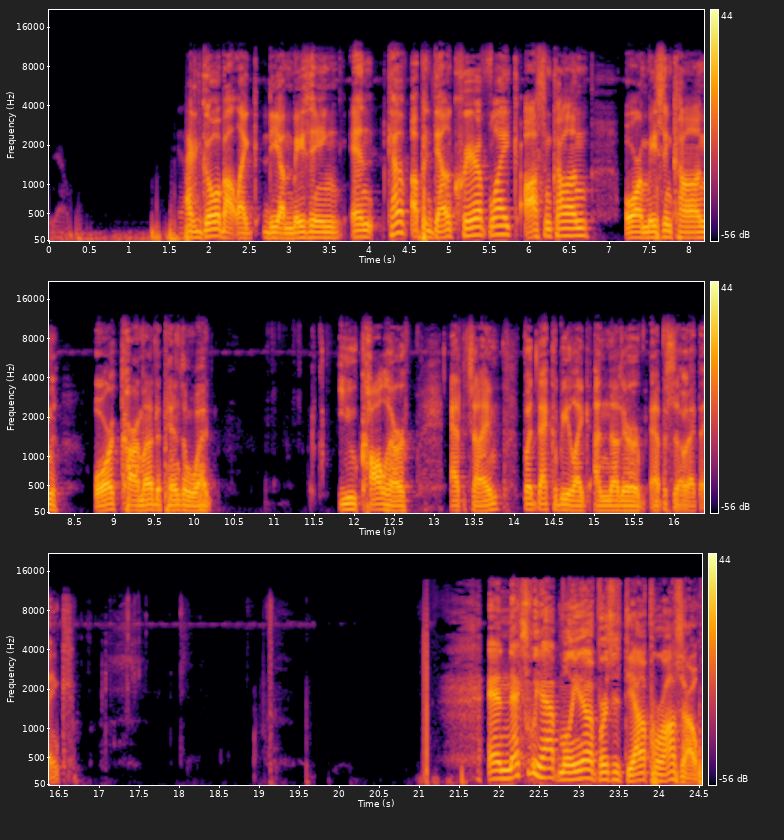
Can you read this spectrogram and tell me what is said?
you know. And I could go about like the amazing and kind of up and down career of like Awesome Kong or Amazing Kong or Karma, depends on what you call her at the time. But that could be like another episode, I think. And next we have Melina versus Deonna Purrazzo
